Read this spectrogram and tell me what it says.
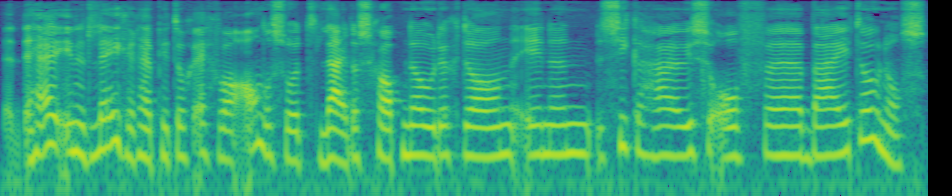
eh, hè, in het leger heb je toch echt wel een ander soort leiderschap nodig dan in een ziekenhuis of eh, bij Tonos.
